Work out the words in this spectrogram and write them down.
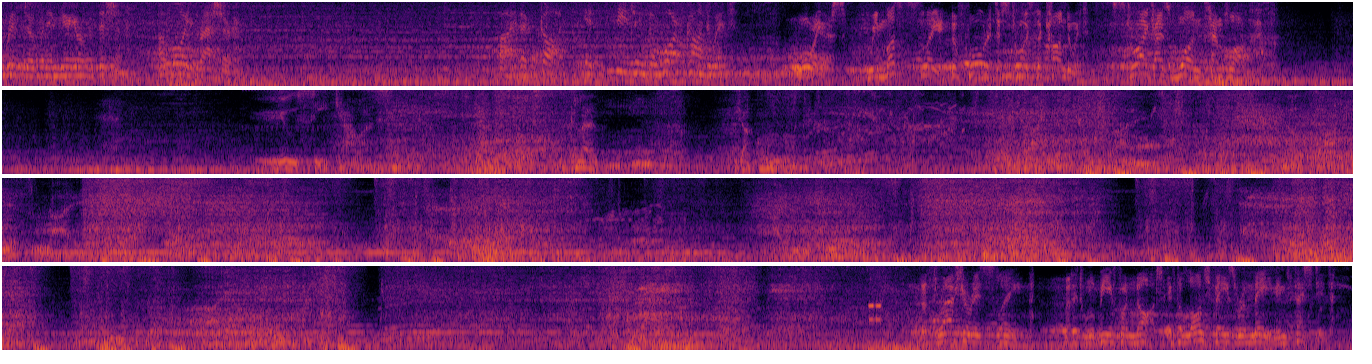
Rift opening near your position. Avoid Thrasher. By the gods, it's sieging the warp conduit. Warriors, we must slay it before it destroys the conduit. Strike as one, Templar. You seek our slave. Clem. Jakku. The is slain, but it will be for naught if the launch bays remain infested.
